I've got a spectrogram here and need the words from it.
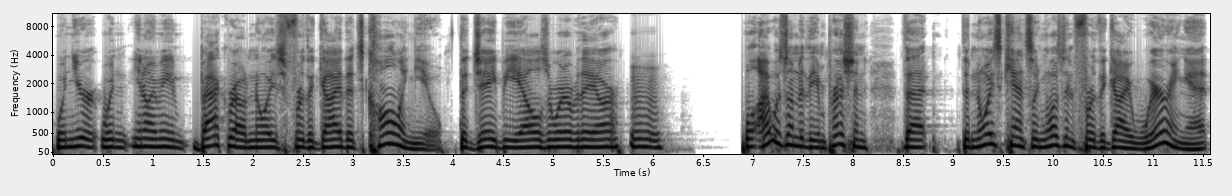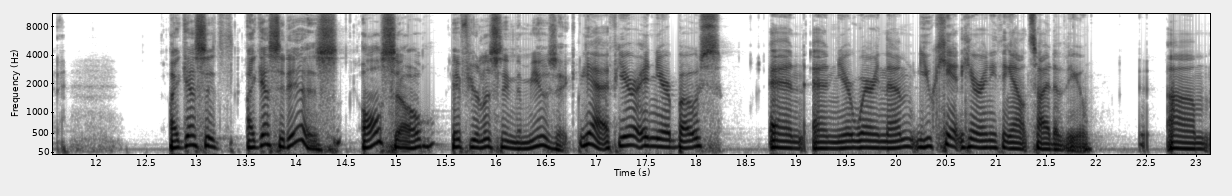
when you're when you know what I mean background noise for the guy that's calling you, the JBLs or whatever they are. Mm-hmm. Well, I was under the impression that the noise canceling wasn't for the guy wearing it. I guess it's I guess it is. Also, if you're listening to music. Yeah, if you're in your Bose and and you're wearing them, you can't hear anything outside of you. Um,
